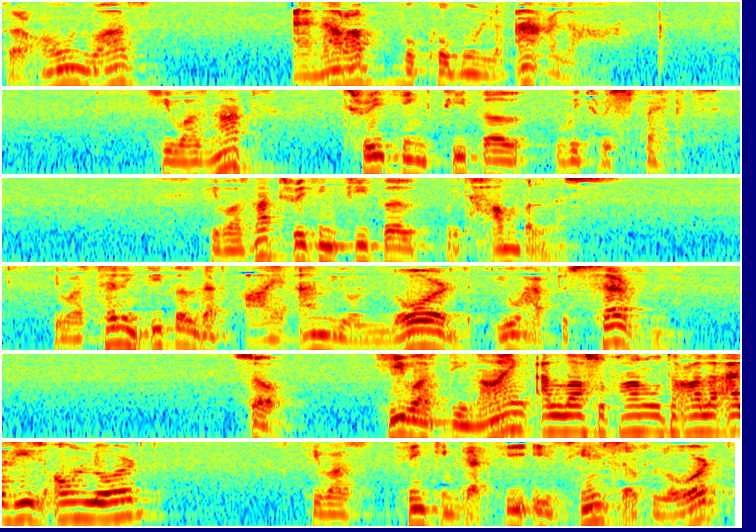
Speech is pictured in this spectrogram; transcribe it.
Fir'aun was أنا ربكم الأعلى He was not treating people with respect. He was not treating people with humbleness. He was telling people that I am your Lord, you have to serve me. So, he was denying Allah subhanahu wa ta'ala as his own Lord. He was thinking that he is himself Lord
